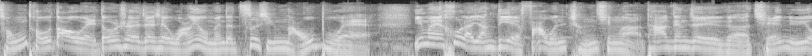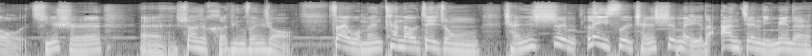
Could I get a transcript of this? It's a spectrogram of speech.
从头到尾都是这些网友们的自行脑补哎，因为后来杨迪也发文澄清了，他跟这个前女友其实呃算是和平分手。在我们看到这种陈世类似陈世美的案件里面的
